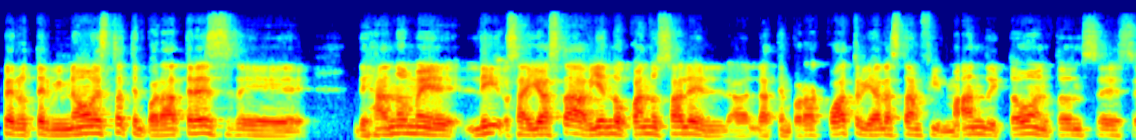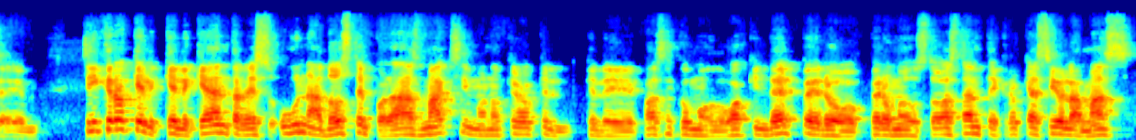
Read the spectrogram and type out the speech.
pero terminó esta temporada 3 eh, dejándome, o sea, yo estaba viendo cuándo sale la, temporada 4, ya la están filmando y todo, entonces eh, sí creo que, que, le quedan tal vez una, dos temporadas máximo, no creo que, que, le pase como The Walking Dead, pero, pero me gustó bastante, creo que ha sido la más,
